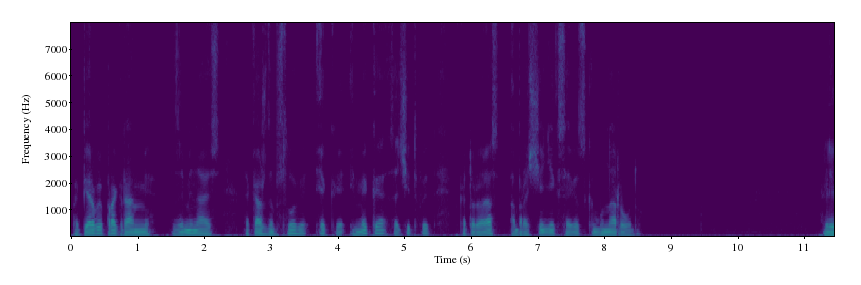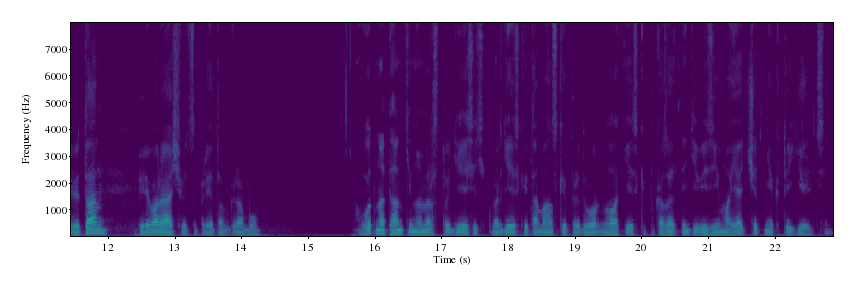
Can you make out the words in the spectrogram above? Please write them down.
по первой программе, заминаясь на каждом слове эко и меко, зачитывает в который раз обращение к советскому народу. Левитан переворачивается при этом в гробу. Вот на танке номер 110 гвардейской Таманской придворно-латейской показательной дивизии маячит некто Ельцин.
